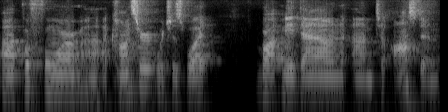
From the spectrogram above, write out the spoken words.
uh, perform uh, a concert, which is what brought me down um, to Austin.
